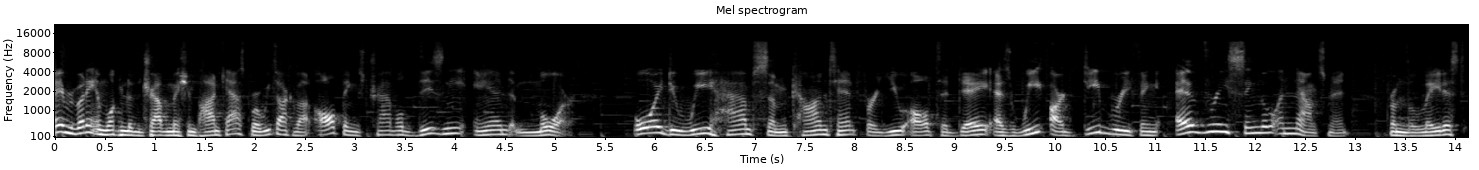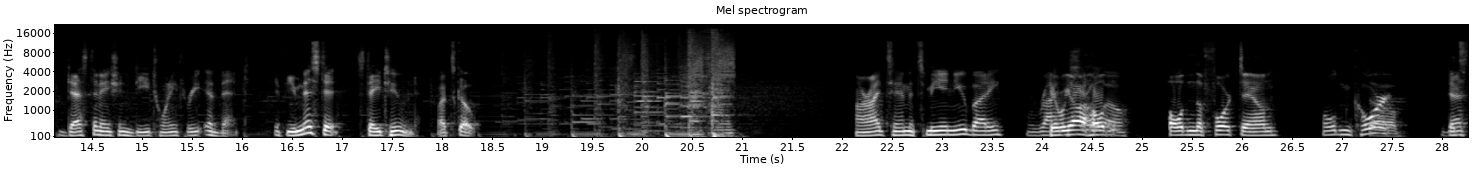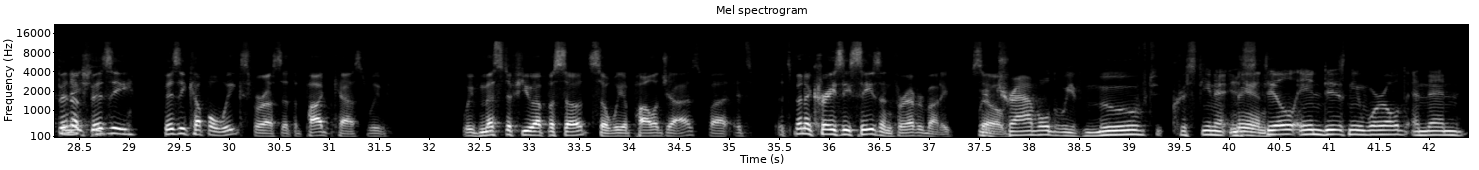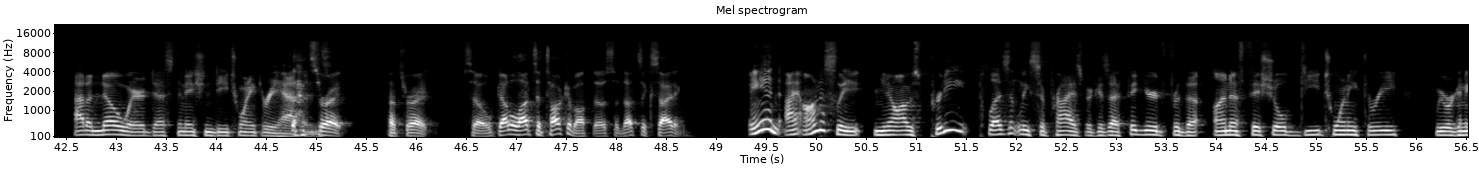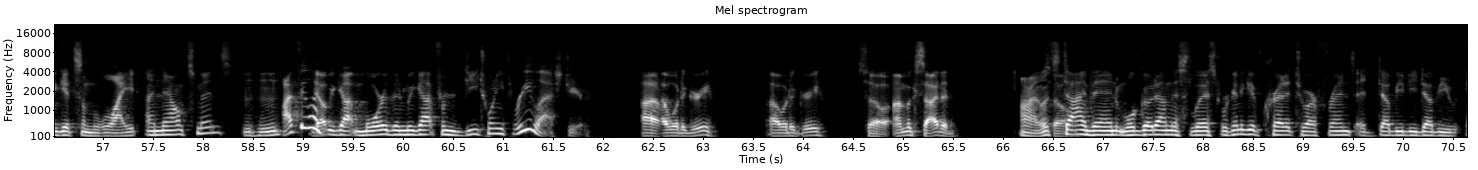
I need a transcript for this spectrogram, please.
Hey, everybody, and welcome to the Travelmation Podcast, where we talk about all things travel, Disney, and more. Boy, do we have some content for you all today as we are debriefing every single announcement from the latest Destination D23 event. If you missed it, stay tuned. Let's go. All right, Tim, it's me and you, buddy. We're Here we are holding, holding the fort down. Holding court. So it's been a busy, busy couple weeks for us at the podcast. We've we've missed a few episodes, so we apologize, but it's it's been a crazy season for everybody. So we've traveled, we've moved. Christina is Man. still in Disney World, and then out of nowhere, Destination D23 happens. That's right. That's right. So got a lot to talk about though, so that's exciting. And I honestly, you know, I was pretty pleasantly surprised because I figured for the unofficial D23, we were going to get some light announcements. Mm-hmm. I feel like yep. we got more than we got from D23 last year. I would agree. I would agree. So I'm excited. All right, let's so. dive in. We'll go down this list. We're going to give credit to our friends at wdwinfo.com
